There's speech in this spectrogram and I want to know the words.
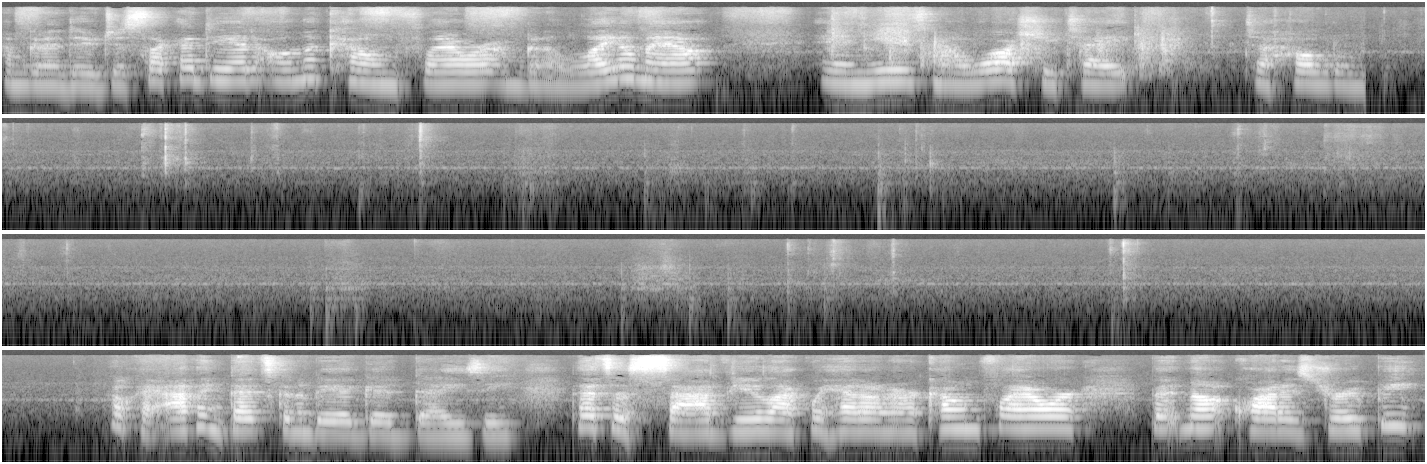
I'm going to do just like I did on the cone flower. I'm going to lay them out and use my washi tape to hold them Okay, I think that's going to be a good daisy. That's a side view like we had on our coneflower, but not quite as droopy.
